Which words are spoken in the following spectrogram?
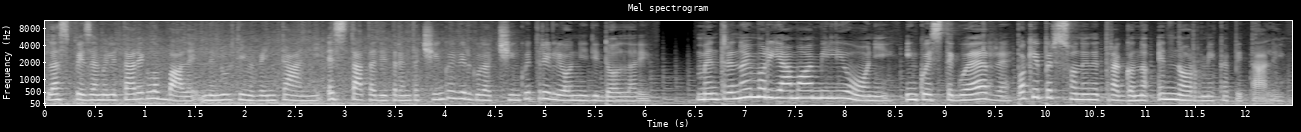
La spesa militare globale negli ultimi 20 anni è stata di 35,5 trilioni di dollari. Mentre noi moriamo a milioni in queste guerre, poche persone ne traggono enormi capitali.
